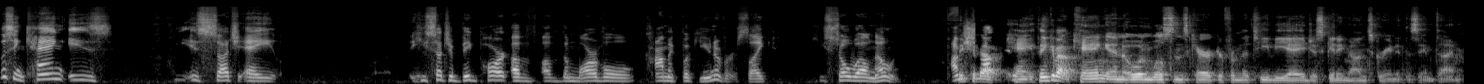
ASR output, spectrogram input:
listen kang is he is such a he's such a big part of of the marvel comic book universe like he's so well known i'm Think about shocked- Kang, think about Kang and Owen Wilson's character from the TVA just getting on screen at the same time.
